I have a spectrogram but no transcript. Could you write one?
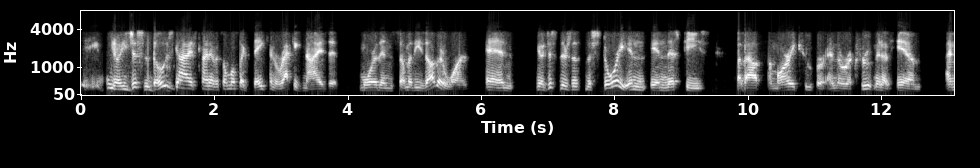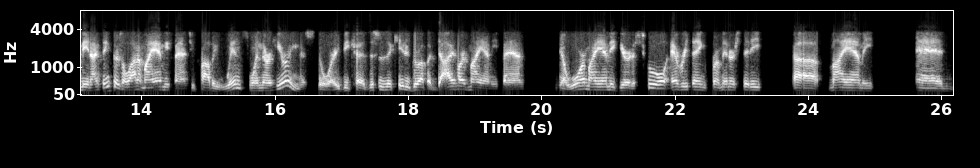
you know, he just, those guys kind of, it's almost like they can recognize it more than some of these other ones. And, you know, just there's a, the story in, in this piece about Amari Cooper and the recruitment of him I mean, I think there's a lot of Miami fans who probably wince when they're hearing this story because this is a kid who grew up a diehard Miami fan, you know, wore Miami gear to school, everything from inner city uh, Miami, and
